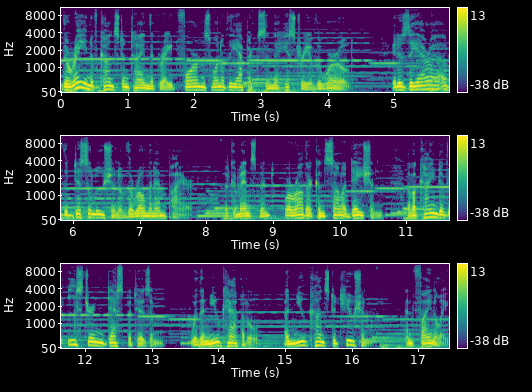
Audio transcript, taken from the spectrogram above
The reign of Constantine the Great forms one of the epochs in the history of the world. It is the era of the dissolution of the Roman Empire, the commencement, or rather consolidation, of a kind of Eastern despotism with a new capital, a new constitution, and finally,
